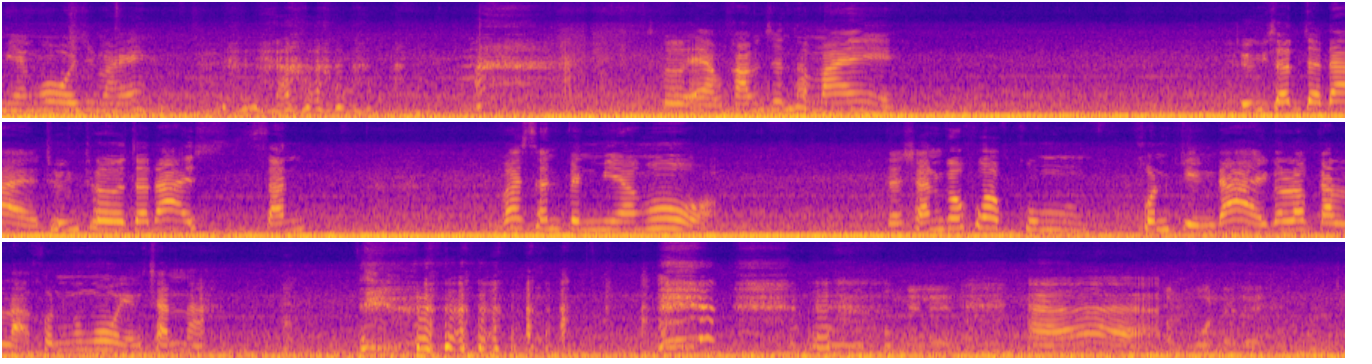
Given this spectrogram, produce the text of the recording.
เมียโง่ใช่ไหม เธอแอบคำฉันทำไม ถึงฉันจะได้ ถึงเธอจะได้ฉัน ว่าฉันเป็นเมียโง่ แต่ฉันก็ควบคุมคนเก่งได้ก็แล้วกันละ่ะ คนโง่ๆอย่างฉันน่ะคุมไปเลยอ่า คอนโทรลไปเลยท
